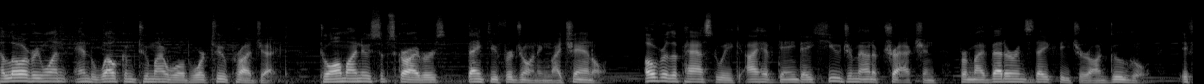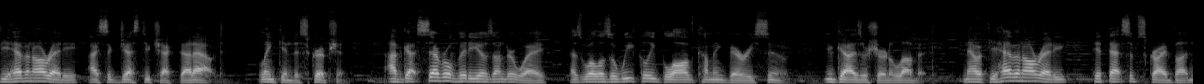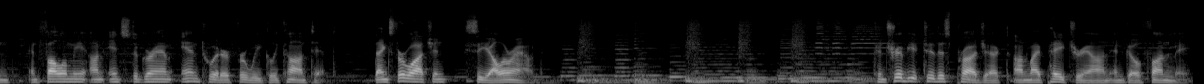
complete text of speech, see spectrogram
Hello, everyone, and welcome to my World War II project. To all my new subscribers, thank you for joining my channel. Over the past week, I have gained a huge amount of traction from my Veterans Day feature on Google. If you haven't already, I suggest you check that out. Link in description. I've got several videos underway, as well as a weekly blog coming very soon. You guys are sure to love it. Now, if you haven't already, hit that subscribe button and follow me on Instagram and Twitter for weekly content. Thanks for watching. See y'all around. Contribute to this project on my Patreon and GoFundMe.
